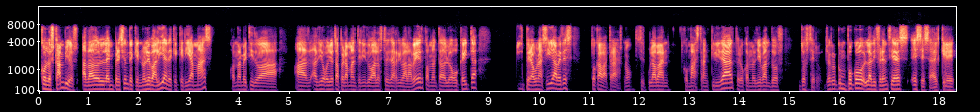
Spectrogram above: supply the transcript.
con los cambios ha dado la impresión de que no le valía, de que quería más, cuando ha metido a, a, Diego Llota, pero ha mantenido a los tres de arriba a la vez, cuando ha entrado luego Keita, y, pero aún así a veces tocaba atrás, ¿no? Circulaban con más tranquilidad, pero cuando llevan 2-0. Yo creo que un poco la diferencia es, es esa, el que,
